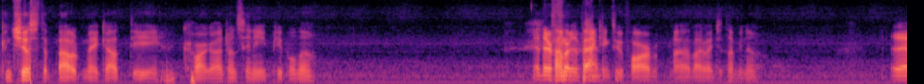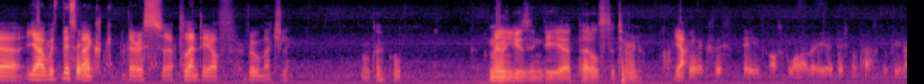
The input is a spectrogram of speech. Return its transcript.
can just about make out the cargo. I don't see any people though. Yeah, they're if I'm further banking too far, uh, by the way, just let me know. Uh, yeah, with this bank, there's uh, plenty of room actually. Okay, cool. I'm only using the uh, pedals to turn. Yeah. Phoenix, this is Oscar 1 of a additional tasking for you now.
